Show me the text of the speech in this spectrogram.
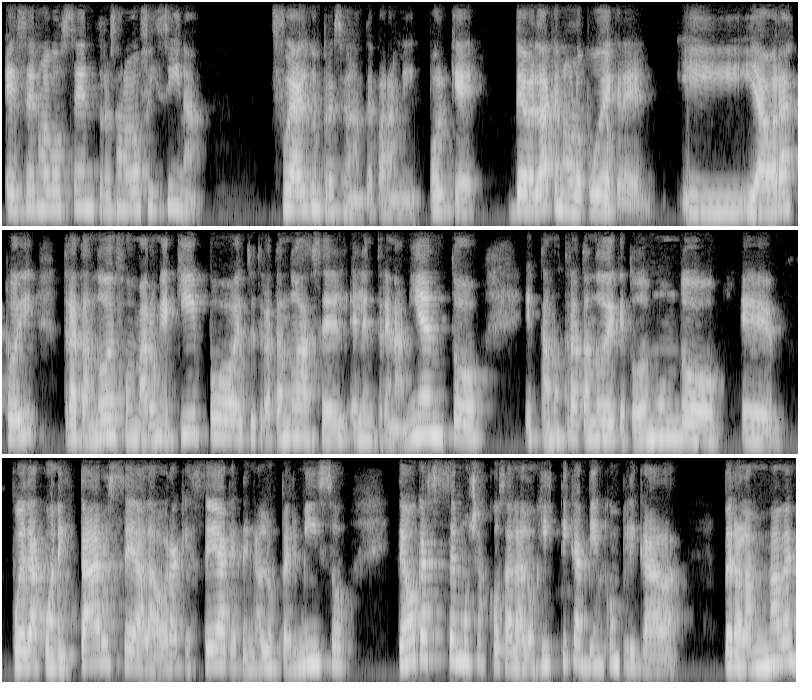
ese nuevo centro, esa nueva oficina, fue algo impresionante para mí, porque de verdad que no lo pude creer. Y, ahora estoy tratando de formar un equipo, estoy tratando de hacer el entrenamiento, estamos tratando de que todo el mundo eh, pueda conectarse a la hora que sea, que tengan los permisos. Tengo que hacer muchas cosas, la logística es bien complicada, pero a la misma vez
